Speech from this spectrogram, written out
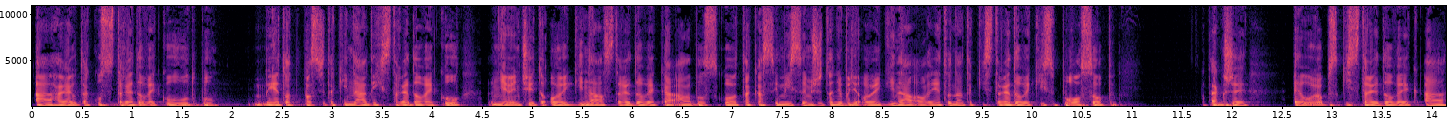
a hrajú takú stredovekú hudbu. Je to proste taký nádych stredoveku. Neviem, či je to originál stredoveka, alebo skôr tak asi myslím, že to nebude originál, ale je to na taký stredoveký spôsob. Takže európsky stredovek a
